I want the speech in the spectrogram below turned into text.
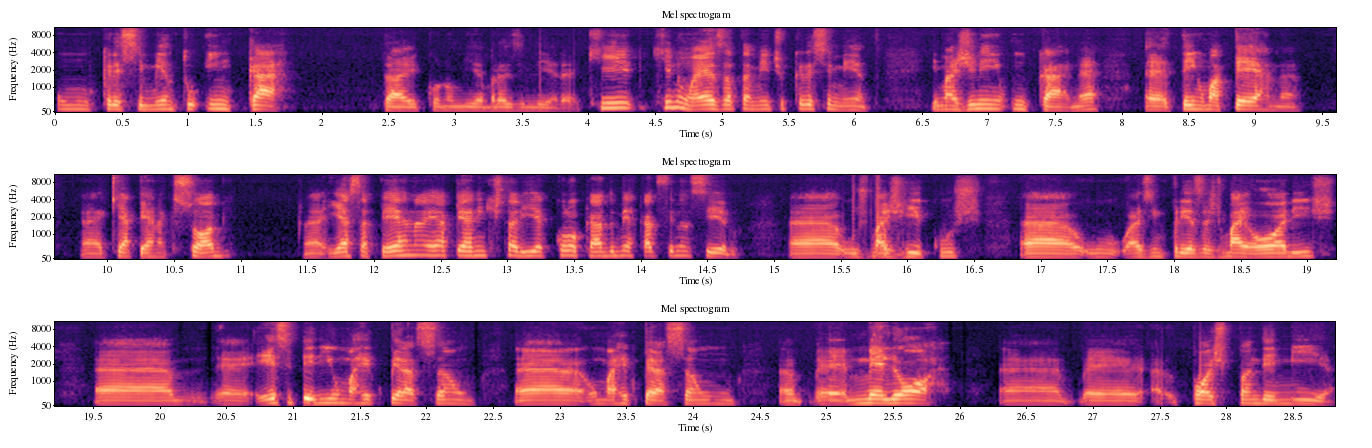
um crescimento em K da economia brasileira, que, que não é exatamente o crescimento. Imaginem um K, né? É, tem uma perna é, que é a perna que sobe, né? e essa perna é a perna em que estaria colocado o mercado financeiro. É, os mais ricos, é, o, as empresas maiores, é, é, esse teria uma recuperação, uma recuperação melhor pós-pandemia.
